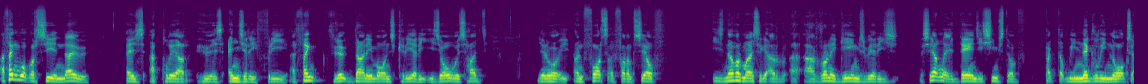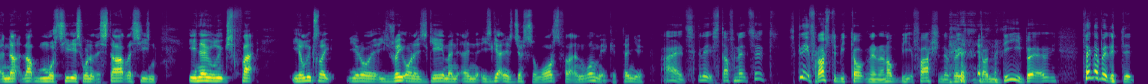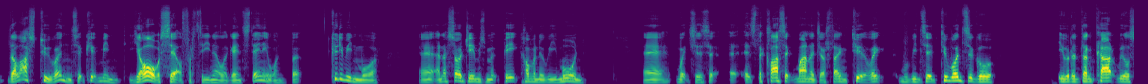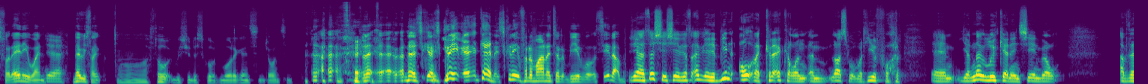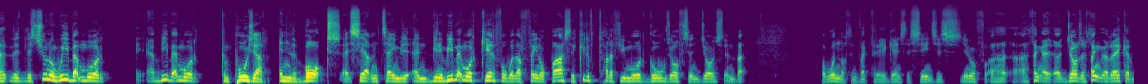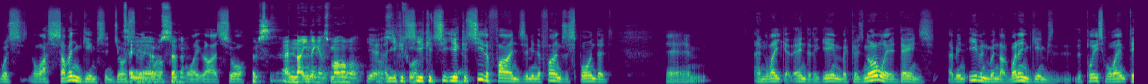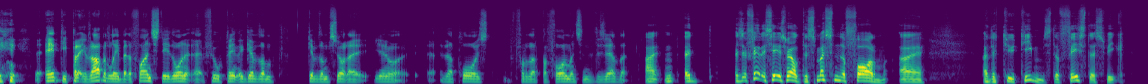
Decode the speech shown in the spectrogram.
I think what we're seeing now is a player who is injury free. I think throughout Danny Mullen's career, he's always had, you know, unfortunately for himself, he's never managed to get a, a run of games where he's certainly at Dens, he seems to have picked up wee niggly knocks, and that, that more serious one at the start of the season. He now looks fit. He looks like you know he's right on his game, and, and he's getting his just rewards for it. And long may it continue. Aye, it's great stuff, and it's it, it's great for us to be talking in an upbeat fashion about Dundee. But uh, think about the, the, the last two wins. It could have been you always settle for three 0 against anyone, but could have been more. Uh, and I saw James McPake having a wee moan uh, which is uh, it's the classic manager thing too. Like we've been saying two months ago, he would have done cartwheels for anyone. Yeah. Now he's like, oh, I thought we should have scored more against St Johnstone. and, it's, it's, great. Again, it's great for a manager to be able to say that. Yeah, this is if you're being ultra critical, and, and, that's what we're here for. Um, you're now looking and saying, well, have the, the, the shown a wee bit more, a wee bit more composure in the box at certain times, and being a wee bit more careful with their final pass. They could have had a few more goals off St Johnstone, but a one nothing victory against the Saints is, you know, I, I think uh, George, I think the record was the last seven games St Johnstone yeah, or something like that. So it was a nine against Motherwell. Yeah, and you could see, you could see you yeah. could see the fans. I mean, the fans responded, um, and like at the end of the game because normally at Dens, I mean, even when they're winning games, the place will empty empty pretty rapidly, but the fans stayed on it at full time to give them give them sort of you know the applause for their performance and they deserved it. I, I is it fair to say as well, dismissing the form uh, of the two teams they've faced this week,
